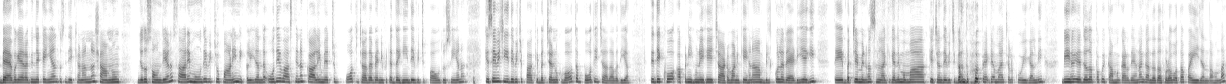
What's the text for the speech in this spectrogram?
ਬੈ ਵਗੈਰਾ ਵੀ ਹੁੰਦੇ, ਕਈਆਂ ਤੁਸੀਂ ਦੇਖਿਆ ਹੋਣਾ ਨਾ, ਸ਼ਾਮ ਨੂੰ ਜਦੋਂ ਸੌਂਦੇ ਆ ਨਾ, ਸਾਰੇ ਮੂੰਹ ਦੇ ਵਿੱਚੋਂ ਪਾਣੀ ਨਿਕਲੀ ਜਾਂਦਾ। ਉਹਦੇ ਵਾਸਤੇ ਨਾ ਕਾਲੀ ਮਿਰਚ ਬਹੁਤ ਜ਼ਿਆਦਾ ਬੈਨੀਫਿਟ ਹੈ ਦਹੀਂ ਦੇ ਵਿੱਚ ਪਾਓ ਤੁਸੀਂ, ਹਨਾ। ਕਿਸੇ ਵੀ ਚੀਜ਼ ਦੇ ਵਿੱਚ ਪਾ ਕੇ ਬੱਚਿਆਂ ਨੂੰ ਖਵਾਓ ਤਾਂ ਬਹੁਤ ਹੀ ਜ਼ਿਆਦਾ ਵਧੀਆ। ਤੇ ਦੇਖੋ, ਆਪਣੀ ਹੁਣ ਇਹ ਚਾਟ ਬਣ ਕੇ, ਹਨਾ, ਬਿਲਕੁਲ ਰੈਡੀ ਹੈਗੀ। ਤੇ ਬੱਚੇ ਮੈਨੂੰ ਹੱਸਣ ਲੱਗ ਕੇ ਕਹਿੰਦੇ, ਮੰਮਾ ਕਿਚਨ ਦੇ ਵਿੱਚ ਗੰਦ ਬਹੁਤ ਪੈ ਗਿਆ। ਮੈਂ ਕਿਹਾ, ਚਲੋ, ਕੋਈ ਗੱਲ ਨਹੀਂ। ਵੀ ਇਹ ਜਦੋਂ ਆਪਾਂ ਕੋਈ ਕੰਮ ਕਰਦੇ ਹਾਂ ਨਾ ਗੰਦ ਤਾਂ ਥੋੜਾ ਬਹੁਤਾ ਪਾਈ ਜਾਂਦਾ ਹੁੰਦਾ।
